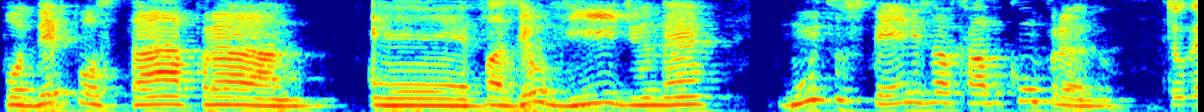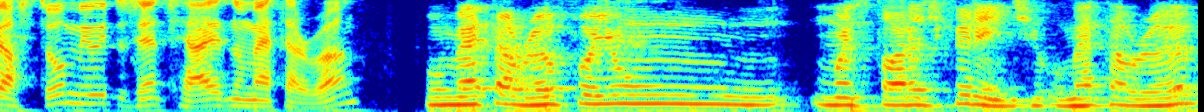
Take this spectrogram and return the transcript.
poder postar, para é, fazer o vídeo, né? Muitos tênis eu acabo comprando. Tu gastou R$ 1.200 no MetaRun? O MetaRun foi um, uma história diferente. O MetaRun,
